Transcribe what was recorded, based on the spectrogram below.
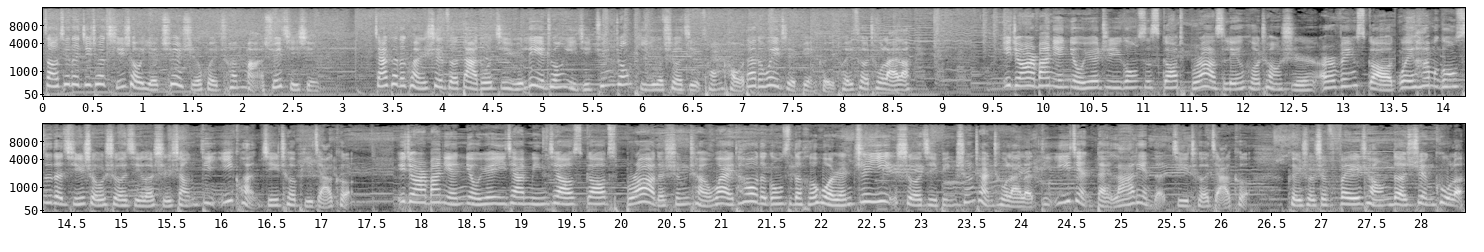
早期的机车骑手也确实会穿马靴骑行。夹克的款式则大多基于猎装以及军装皮衣的设计，从口袋的位置便可以推测出来了。一九二八年，纽约制衣公司 Scott Brass 联合创始人 Irving Scott 为哈姆公司的骑手设计了史上第一款机车皮夹克。一九二八年，纽约一家名叫 Scott Bra 的生产外套的公司的合伙人之一设计并生产出来了第一件带拉链的机车夹克，可以说是非常的炫酷了。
